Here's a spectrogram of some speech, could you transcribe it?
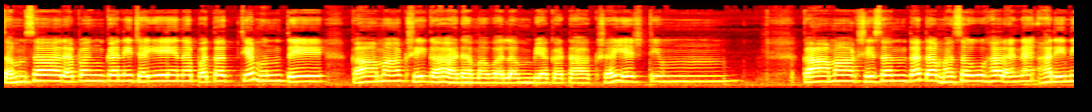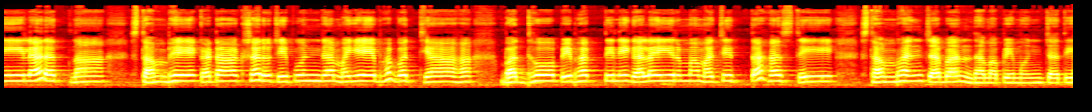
संसारपङ्कनिचयेन पतत्यमुन्ते कामाक्षि गाढमवलम्ब्य कटाक्षयष्टिम् कामाक्षि सन्ततमसौ हरण हरिनीलरत्ना स्तम्भे कटाक्षरुचिपुञ्जमये भवत्याः बद्धोऽपि भक्तिनिगलैर्मम चित्तहस्ति स्तम्भं च बन्धमपि मुञ्चति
